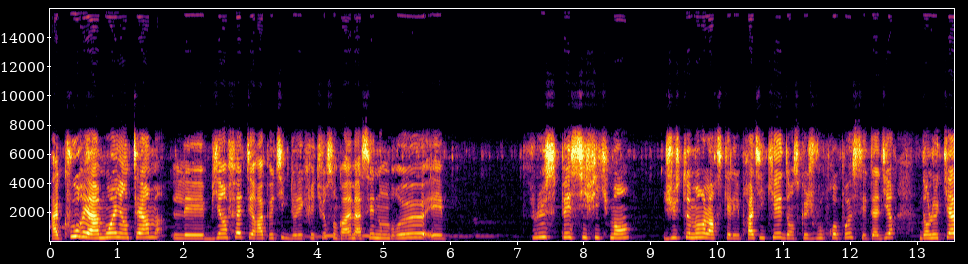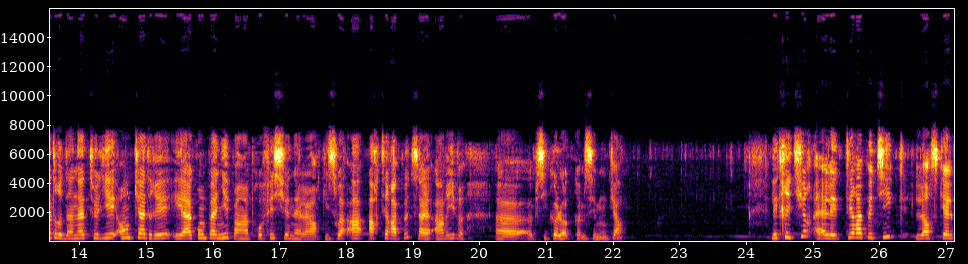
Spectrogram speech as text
À court et à moyen terme, les bienfaits thérapeutiques de l'écriture sont quand même assez nombreux et plus spécifiquement, justement lorsqu'elle est pratiquée dans ce que je vous propose, c'est-à-dire dans le cadre d'un atelier encadré et accompagné par un professionnel. Alors qu'il soit art thérapeute, ça arrive euh, psychologue comme c'est mon cas. L'écriture, elle est thérapeutique lorsqu'elle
